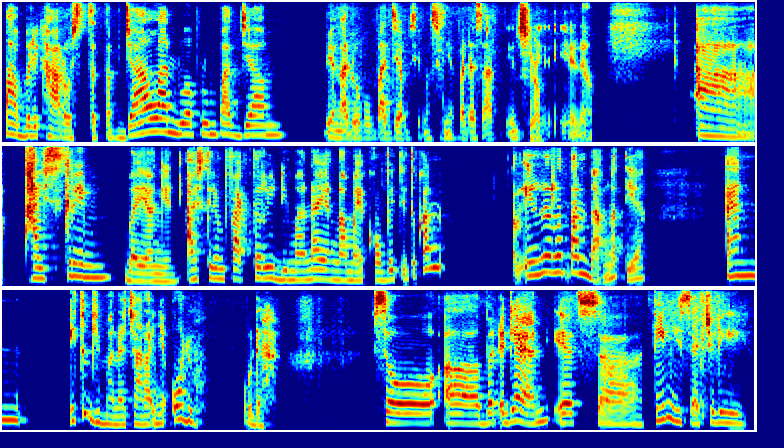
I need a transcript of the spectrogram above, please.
Pabrik harus tetap jalan 24 jam. Ya nggak 24 jam sih maksudnya pada saat itu, you know. Ah, ice cream, bayangin. Ice cream factory di mana yang namanya COVID itu kan ini rentan banget ya. And itu gimana caranya? Waduh, udah. So, uh, but again, it's uh, team is actually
